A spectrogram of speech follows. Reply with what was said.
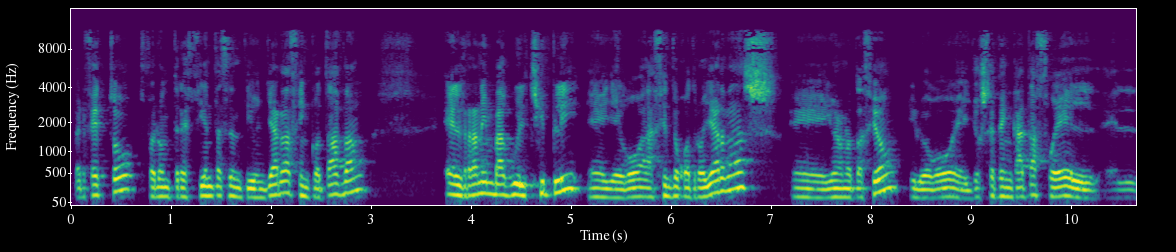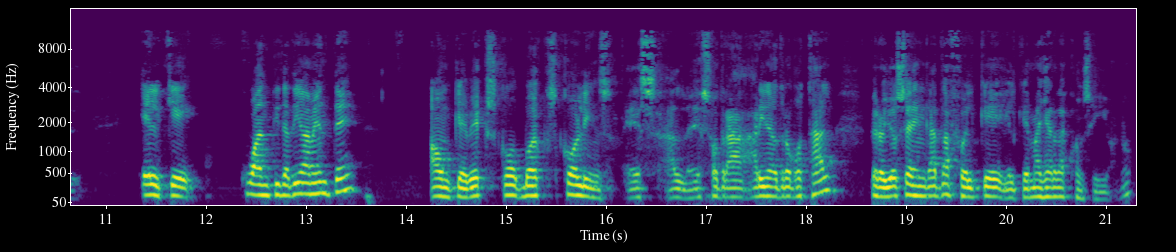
perfecto, fueron 371 yardas, 5 touchdowns. El running back Will Chipley llegó a las 104 yardas y una anotación. Y luego Joseph Engata fue el, el, que cuantitativamente aunque Bex, Collins es, es, otra harina de otro costal, pero Joseph Engata fue el que, el que más yardas consiguió, ¿no?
